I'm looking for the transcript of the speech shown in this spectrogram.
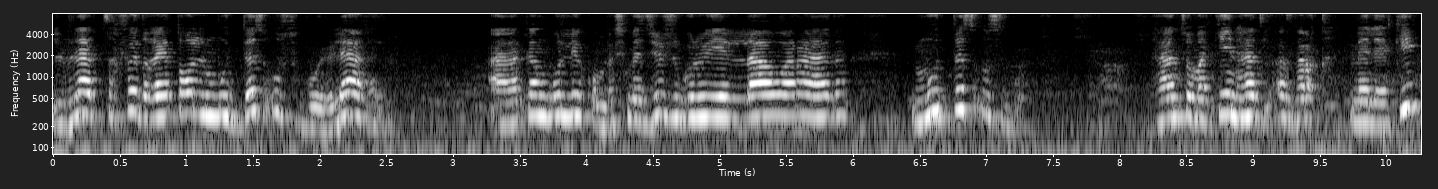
البنات التخفيض غيطول لمدة أسبوع لا غير. أنا كنقول لكم باش ما تجيوش تقولوا لي لا ورا هذا مدة أسبوع. ها أنتم كاين هذا الأزرق ملكي.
